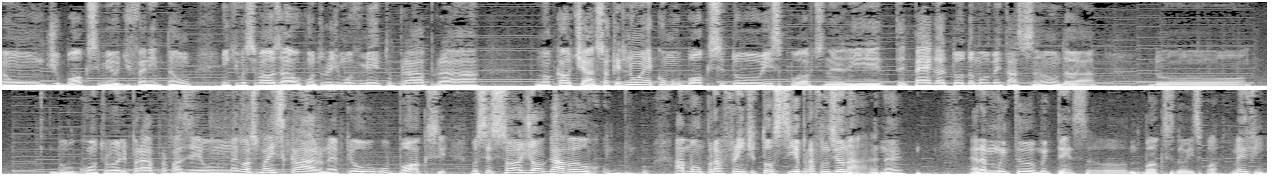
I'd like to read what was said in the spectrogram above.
é um de boxe meio diferentão, em que você vai usar o controle de movimento pra, pra nocautear. Só que ele não é como o boxe do esportes, né? Ele te, pega toda a movimentação da, do, do controle para fazer um negócio mais claro, né? Porque o, o boxe, você só jogava o, a mão para frente e torcia para funcionar, né? Era muito, muito tenso o boxe do esporte. Mas enfim.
